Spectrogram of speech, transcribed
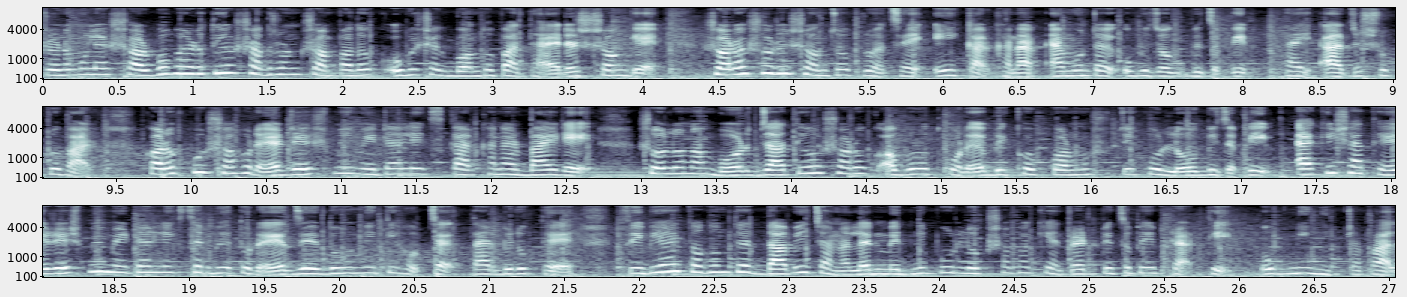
তৃণমূলের সর্বভারতীয় সাধারণ সম্পাদক অভিষেক বন্দ্যোপাধ্যায়ের সঙ্গে সরাসরি সংযোগ রয়েছে এই কারখানার, এমনটাই অভিযোগ বিজেপির। তাই আজ শুক্রবার খড়গপুর শহরের রেশমি মেটালিক্স কারখানার বাইরে ষোলো নম্বর জাতীয় সড়ক অবরোধ করে বিক্ষোভ কর্মসূচি করল বিজেপি। একই সাথে রেশমি মেটালিক্সের ভেতরে যে দুর্নীতি হচ্ছে, তার বিরুদ্ধে সিবিআই তদন্তের দাবি জানালেন মেদিনীপুর লোকসভা কেন্দ্রের বিজেপি প্রার্থী অগ্নি মিত্রা পাল।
